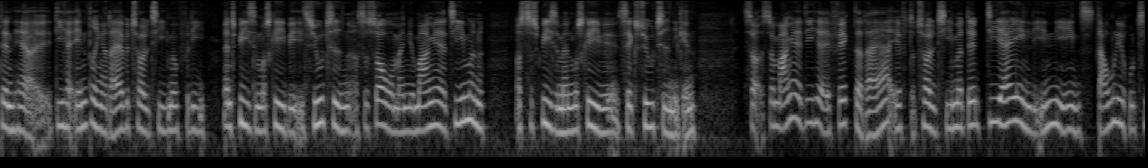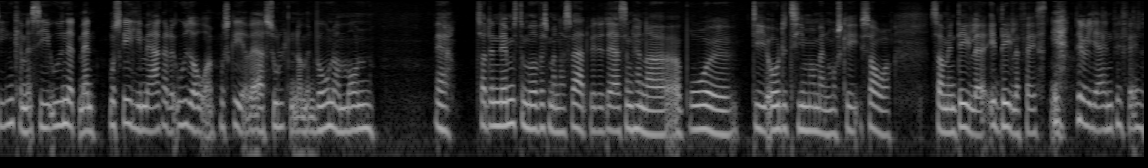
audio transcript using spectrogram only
den her, øh, de her ændringer, der er ved 12 timer, fordi man spiser måske ved 7-tiden, og så sover man jo mange af timerne, og så spiser man måske ved 6-7-tiden igen. Så, så mange af de her effekter, der er efter 12 timer, de, de er egentlig inde i ens daglige rutine, kan man sige, uden at man måske lige mærker det, ud over måske at være sulten, når man vågner om morgenen. Ja, så den nemmeste måde, hvis man har svært ved det, det er simpelthen at, at bruge øh, de 8 timer, man måske sover, som en del af, en del af fasten. Ja, det vil jeg anbefale.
